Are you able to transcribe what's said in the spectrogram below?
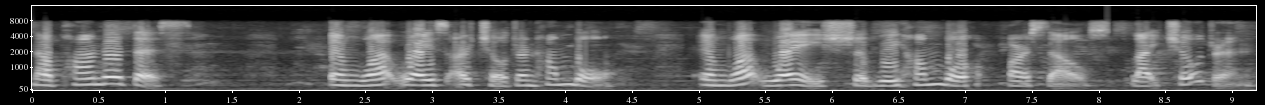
Now ponder this. In what ways are children humble? In what ways should we humble ourselves like children?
